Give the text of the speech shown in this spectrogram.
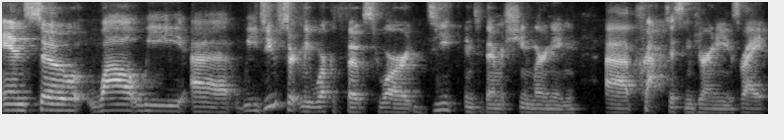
And so while we, uh, we do certainly work with folks who are deep into their machine learning uh, practice and journeys, right?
